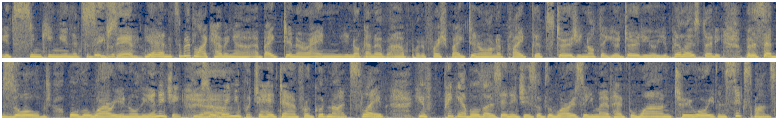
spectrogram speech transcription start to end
it's sinking in. It's a Seeps bit, in. Yeah, and it's a bit like having a, a baked dinner, and you're not going to uh, put a fresh baked dinner on a plate that's dirty. Not that you're dirty or your pillow's dirty, but it's absorbed all the worry and all the energy. Yeah. So when you put your head down for a good night's sleep, you're picking up all those energies of the worries that you may have had for one, two, or even six months.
